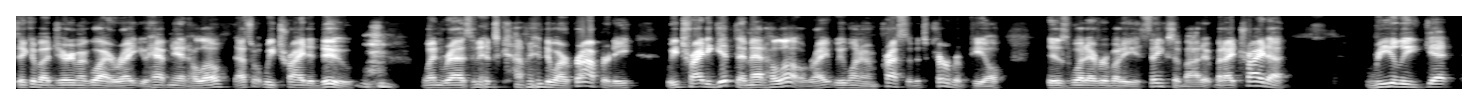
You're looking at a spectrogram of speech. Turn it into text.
Think about Jerry Maguire, right? You have me at hello. That's what we try to do when residents come into our property. We try to get them at hello, right? We want to impress them. It's curb appeal, is what everybody thinks about it. But I try to really get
